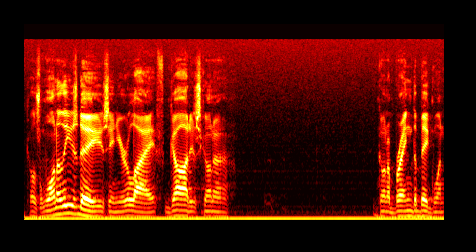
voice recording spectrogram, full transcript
because one of these days in your life, God is going to going to bring the big one.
